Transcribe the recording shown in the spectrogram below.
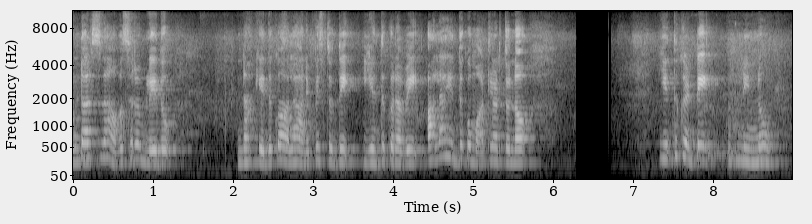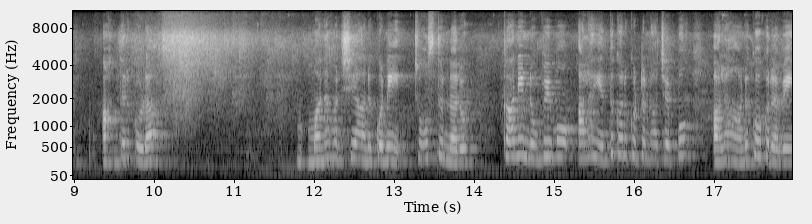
ఉండాల్సిన అవసరం లేదు. నాకెందుకో అలా అనిపిస్తుంది. ఎందుకు రవి? అలా ఎందుకు మాట్లాడుతున్నావు? ఎందుకంటే నిన్ను అందరూ కూడా మన మనిషి అనుకొని చూస్తున్నారు. కానీ నువ్వేమో అలా ఎందుకు అనుకుంటున్నావు చెప్పు? అలా అనుకోకు రవి.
